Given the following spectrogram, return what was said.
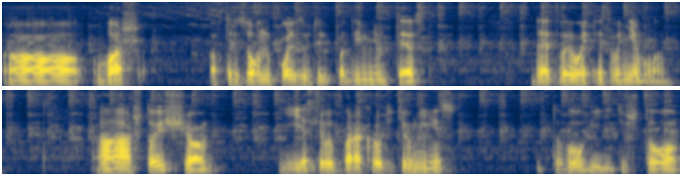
э, ваш авторизованный пользователь под именем тест. До этого его, этого не было. А, что еще? Если вы прокрутите вниз, то вы увидите, что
